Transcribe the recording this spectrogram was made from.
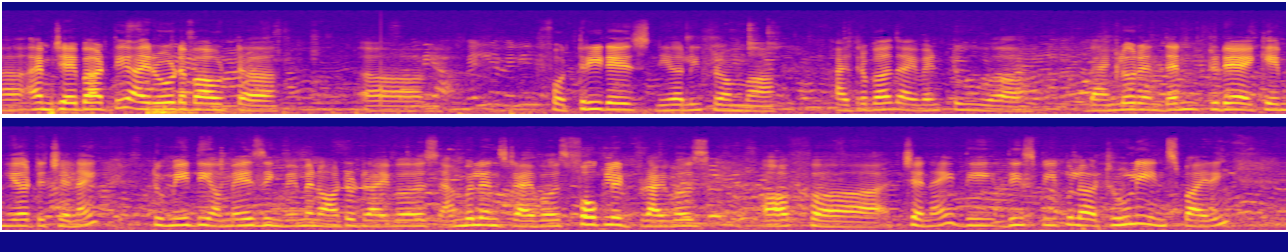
Uh, I'm Jai Bharathi. I rode about uh, uh, for three days nearly from uh, Hyderabad. I went to uh, Bangalore and then today I came here to Chennai to meet the amazing women auto drivers, ambulance drivers, forklift drivers of uh, Chennai. The, these people are truly inspiring.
